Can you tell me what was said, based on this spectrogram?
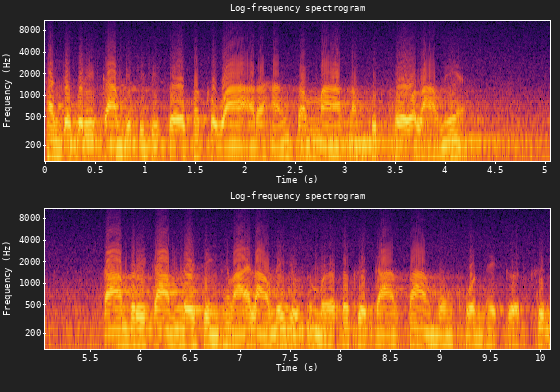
ท่านจะบริกรรมบิติปิโสภควาอรหังสัมมาสัมพุทโธเหล่านี้การบริกรรมในสิ่งทั้งหลายเหล่านี้อยู่เสมอก็คือการสร้างมงคลให้เกิดขึ้น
